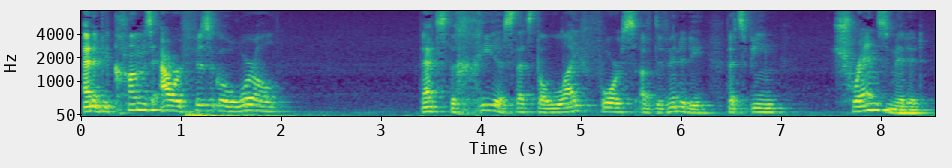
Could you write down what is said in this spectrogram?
and it becomes our physical world. That's the chias, that's the life force of divinity that's being transmitted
